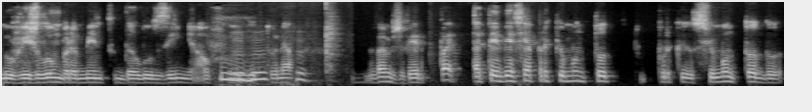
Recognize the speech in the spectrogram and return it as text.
no vislumbramento da luzinha ao fundo uhum. do túnel. Vamos ver. Bem, a tendência é para que o mundo todo, porque se o mundo todo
